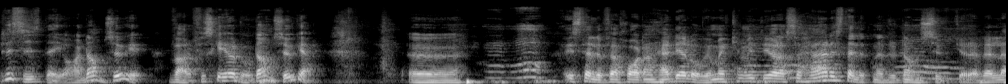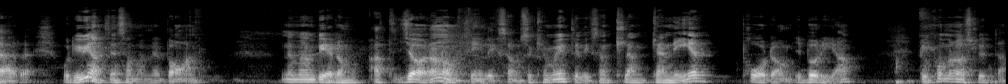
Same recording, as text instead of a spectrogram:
precis det jag har dammsugit. Varför ska jag då dammsuga? Uh, istället för att ha den här dialogen. Men kan vi inte göra så här istället när du dammsuger eller lär? Och det är ju egentligen samma med barn. När man ber dem att göra någonting liksom, så kan man ju inte liksom klanka ner på dem i början. Då kommer de att sluta.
